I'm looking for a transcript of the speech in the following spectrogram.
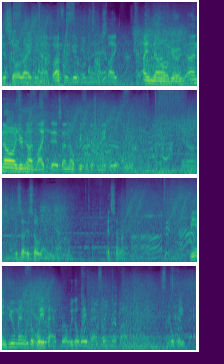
It's alright, Minato. I forgive you, man. It's like I know you're. I know you're not like this. I know people just make you this way. You know, it's it's alright, Minato. It's alright. Me and you, man, we go way back, bro. We go way back. Don't worry about it. We go way back.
